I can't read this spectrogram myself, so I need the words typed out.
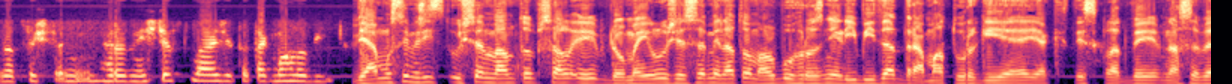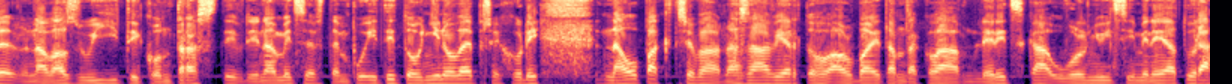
za což jsem hrozně šťastná, že to tak mohlo být. Já musím říct, už jsem vám to psal i do mailu, že se mi na tom albu hrozně líbí ta dramaturgie, jak ty skladby na sebe navazují, ty kontrasty v dynamice, v tempu, i ty tóninové přechody. Naopak třeba na závěr toho alba je tam taková lirická uvolňující miniatura.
